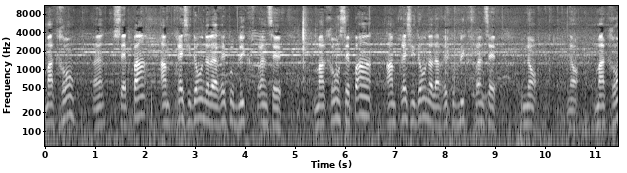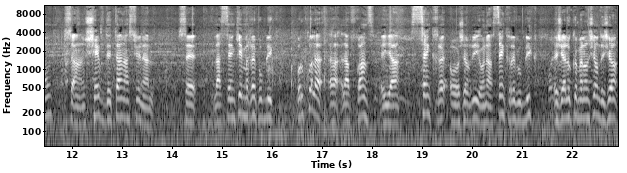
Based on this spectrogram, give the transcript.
Macron, hein, c'est pas un président de la République française. Macron, c'est pas un président de la République française. Non, non. Macron, c'est un chef d'État national. C'est la cinquième République. Pourquoi la, France, il y a cinq, aujourd'hui on a cinq républiques et Jean-Luc Mélenchon déjà,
